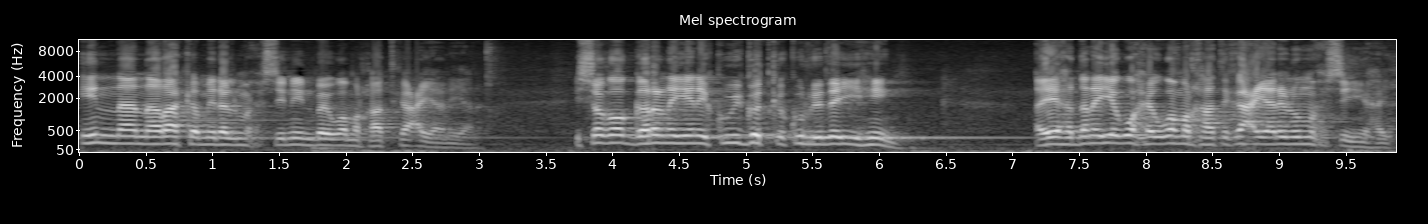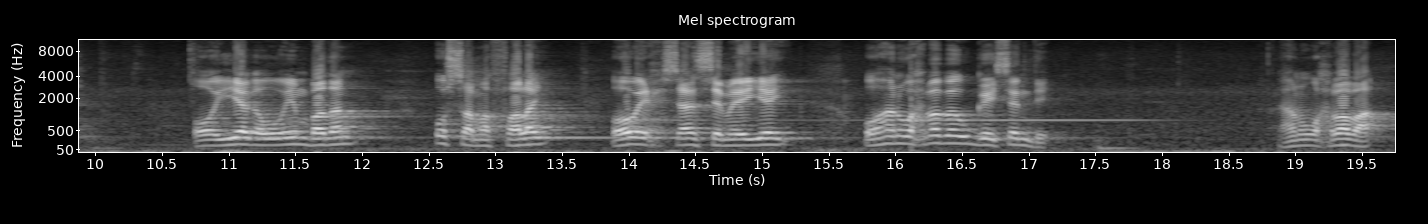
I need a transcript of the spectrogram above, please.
innaa naraaka min almuxsiniin. Bay uga markhaati kacayaanayaan isagoo garanaya inay kuwii godka ku ridan yihiin ayay haddana iyagu waxay uga markhaati kacayaan inuu muxsin yahay oo iyaga uu in badan u samafalay oo u ixsaan sameeyey oo aanu waxbaba u geysan de aanu waxbaba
